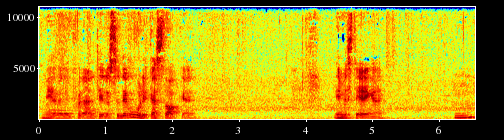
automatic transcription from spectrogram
mer på den tiden. Så det är olika saker. investeringar. Mm.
